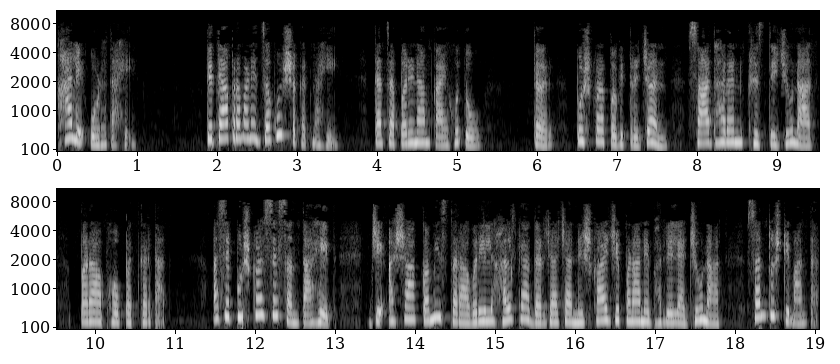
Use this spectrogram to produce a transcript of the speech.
खाले ओढत आहे. ते त्याप्रमाणे जगू शकत नाही. त्याचा परिणाम काय होतो? तर पुष्कळ पवित्र जन साधारण ख्रिस्ती जीवनात पराभव पत्करतात. असे पुष्कळसे संत आहेत जे अशा कमी स्तरावरील हलक्या दर्जाच्या निष्काळजीपणाने भरलेल्या जीवनात संतुष्टी मानतात.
